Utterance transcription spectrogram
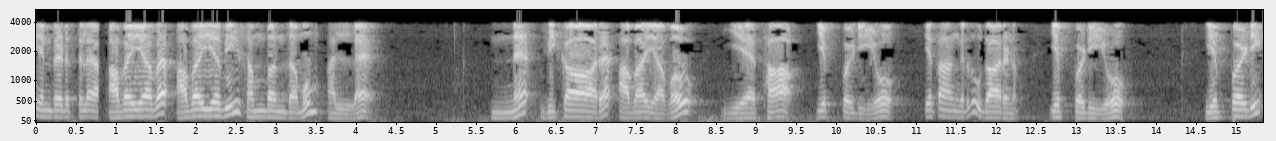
என்ற இடத்துல அவயவ அவயவி சம்பந்தமும் அல்ல. ந விகார அவயவோ யதா. எப்படியோ. யதாங்கிறது உதாரணம். எப்படியோ. எப்படி?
